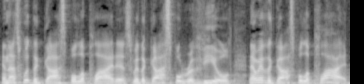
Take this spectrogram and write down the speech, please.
And that's what the gospel applied is. We have the gospel revealed. Now we have the gospel applied.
